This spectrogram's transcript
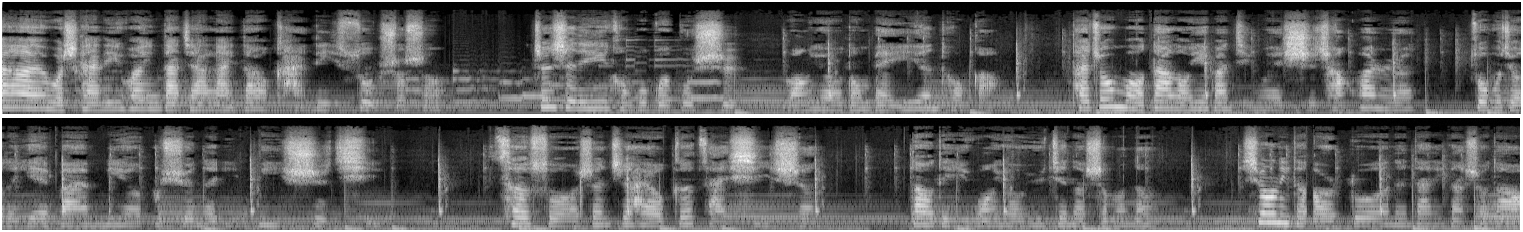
嗨嗨，我是凯莉，欢迎大家来到凯莉粟说说真实灵异恐怖鬼故事。网友东北伊恩投稿：台中某大楼夜班警卫时常换人，做不久的夜班秘而不宣的隐秘事情，厕所甚至还有歌仔戏声。到底网友遇见了什么呢？希望你的耳朵能带你感受到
